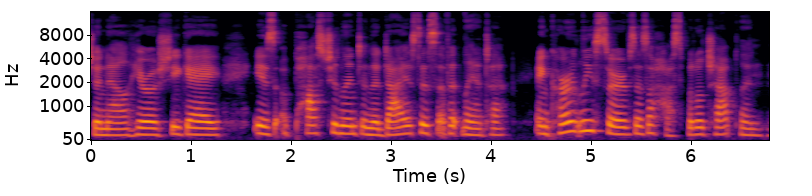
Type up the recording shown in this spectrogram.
Janelle Hiroshige is a postulant in the Diocese of Atlanta and currently serves as a hospital chaplain.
